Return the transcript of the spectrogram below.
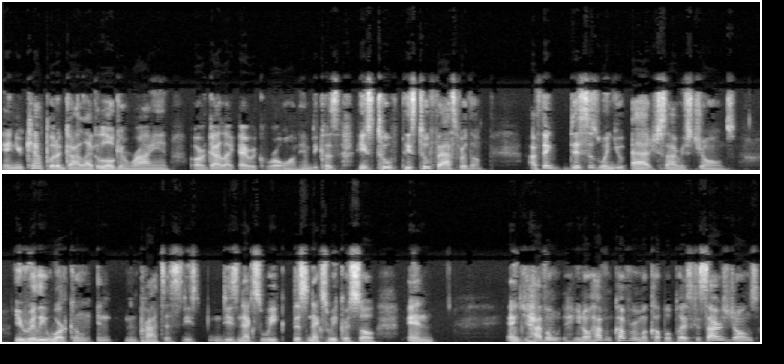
And you can't put a guy like Logan Ryan or a guy like Eric Rowe on him because he's too, he's too fast for them. I think this is when you add Cyrus Jones. You really work on in, in practice these, these next week, this next week or so and, and have him, you know, have him cover him a couple plays because Cyrus Jones,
